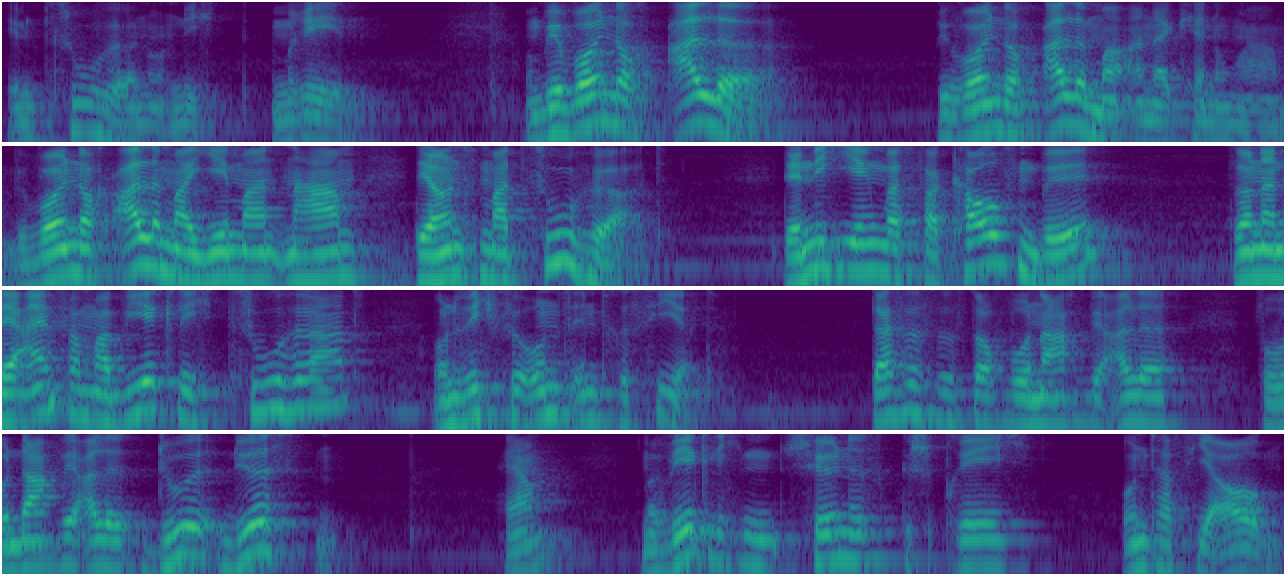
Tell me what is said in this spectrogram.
Im Zuhören und nicht im Reden. Und wir wollen doch alle, wir wollen doch alle mal Anerkennung haben. Wir wollen doch alle mal jemanden haben, der uns mal zuhört. Der nicht irgendwas verkaufen will, sondern der einfach mal wirklich zuhört und sich für uns interessiert. Das ist es doch, wonach wir alle, wonach wir alle dürsten. Ja? Mal wirklich ein schönes Gespräch unter vier Augen.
